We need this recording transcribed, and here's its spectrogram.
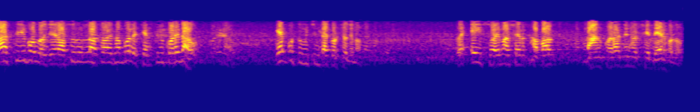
তার স্ত্রী বলল যে রাসুল্লাহ সাল্লাম বলেছেন, তুমি করে দাও। এরপর তুমি চিন্তা করছ কেন? এই ছয় মাসের খাবার দান করার জন্য সে বের হলো।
